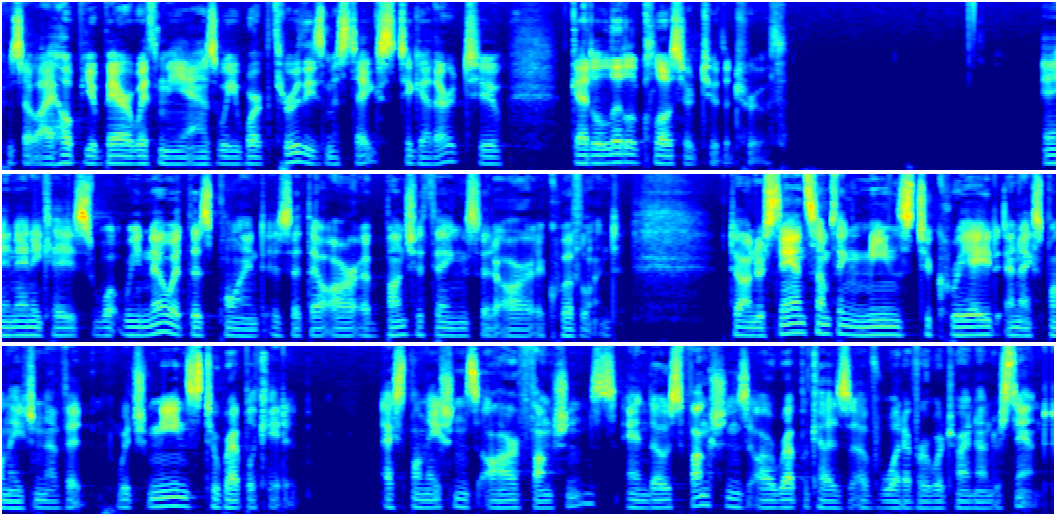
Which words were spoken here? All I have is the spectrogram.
so I hope you bear with me as we work through these mistakes together to get a little closer to the truth in any case, what we know at this point is that there are a bunch of things that are equivalent. To understand something means to create an explanation of it, which means to replicate it. Explanations are functions, and those functions are replicas of whatever we're trying to understand.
